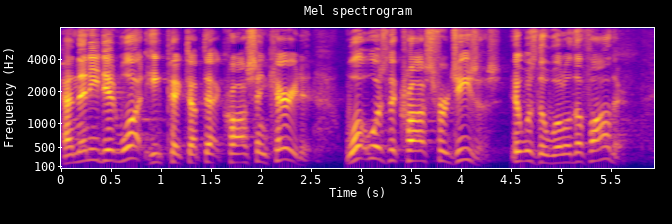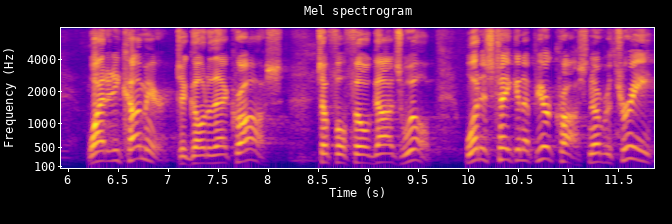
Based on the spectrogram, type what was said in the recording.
And then he did what? He picked up that cross and carried it. What was the cross for Jesus? It was the will of the Father. Why did he come here? To go to that cross, to fulfill God's will. What is taking up your cross? Number three,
